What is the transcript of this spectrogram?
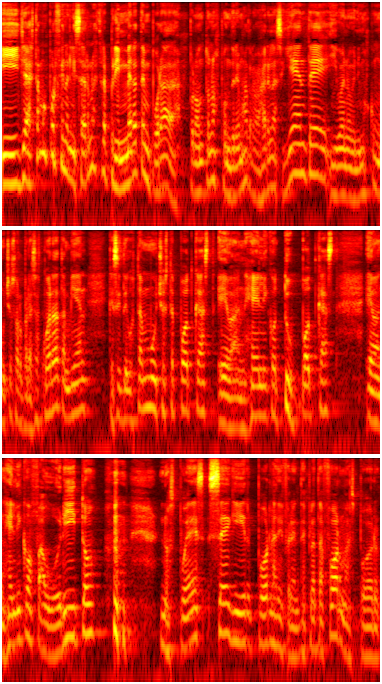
Y ya estamos por finalizar nuestra primera temporada. Pronto nos pondremos a trabajar en la siguiente y bueno, venimos con muchas sorpresas. Recuerda también que si te gusta mucho este podcast evangélico, tu podcast evangélico favorito, nos puedes seguir por las diferentes plataformas, por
